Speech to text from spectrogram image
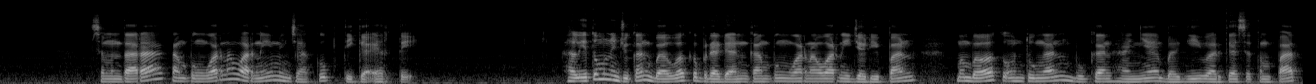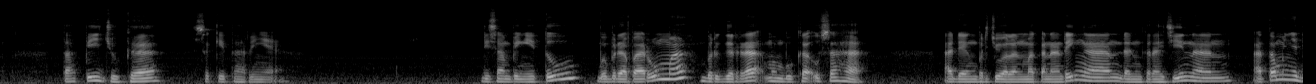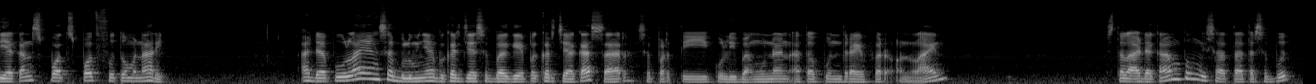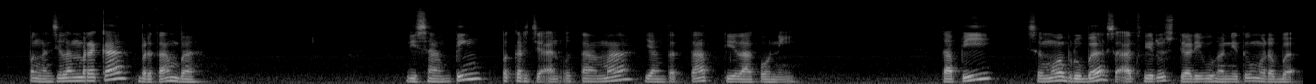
sementara kampung warna-warni mencakup 3 RT. Hal itu menunjukkan bahwa keberadaan kampung warna-warni Jodipan membawa keuntungan bukan hanya bagi warga setempat, tapi juga sekitarnya. Di samping itu, beberapa rumah bergerak membuka usaha. Ada yang berjualan makanan ringan dan kerajinan, atau menyediakan spot-spot foto menarik. Ada pula yang sebelumnya bekerja sebagai pekerja kasar seperti kuli bangunan ataupun driver online. Setelah ada kampung wisata tersebut, penghasilan mereka bertambah. Di samping pekerjaan utama yang tetap dilakoni. Tapi semua berubah saat virus dari Wuhan itu merebak.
